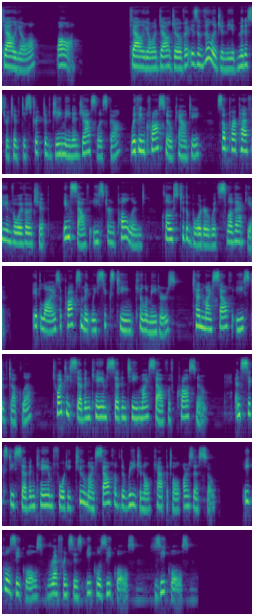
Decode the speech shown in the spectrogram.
Daliowa, Ba. Daliowa Daljova is a village in the administrative district of Gmina Jaśliska, within Krosno County, Subcarpathian Voivodeship, in south-eastern Poland, close to the border with Slovakia. It lies approximately 16 kilometres (10 mi south-east of Dukla, 27 km 17 mi south of Krosno, and 67 km 42 mi south of the regional capital Rzeszów). References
